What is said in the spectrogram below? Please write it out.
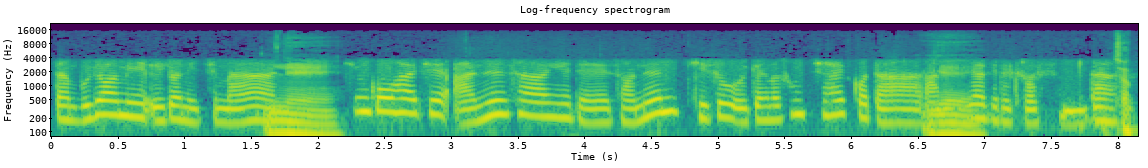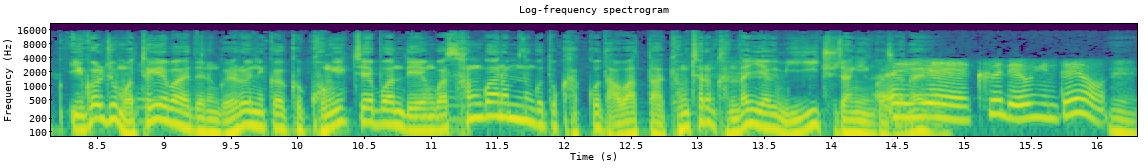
일단 무혐의 의견이지만 네, 신고하지 않은 사항에 대해서는 기소 의견으로 송치할 거다라는 예. 이야기를 들었습니다. 자 이걸 좀 어떻게 봐야 되는 거예요? 그러니까 그 공익 제보한 내용과 상관없는 것도 갖고 나왔다. 경찰은 간단히 이야기하면 이 주장인 거잖아요. 예, 그 내용인데요. 예.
